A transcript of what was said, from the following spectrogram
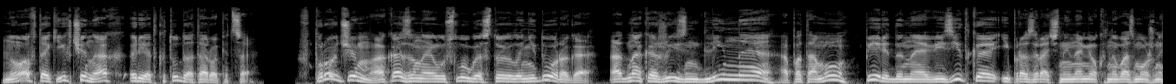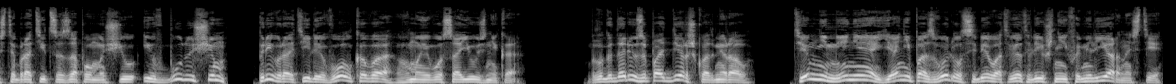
Ну а в таких чинах редко туда торопятся. Впрочем, оказанная услуга стоила недорого, однако жизнь длинная, а потому переданная визитка и прозрачный намек на возможность обратиться за помощью и в будущем превратили Волкова в моего союзника. Благодарю за поддержку, адмирал. Тем не менее, я не позволил себе в ответ лишней фамильярности.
